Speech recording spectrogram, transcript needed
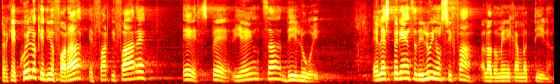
Perché quello che Dio farà è farti fare esperienza di Lui. E l'esperienza di Lui non si fa alla domenica mattina.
